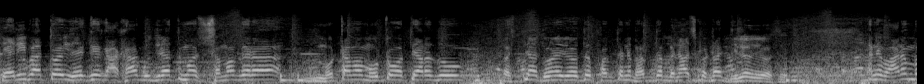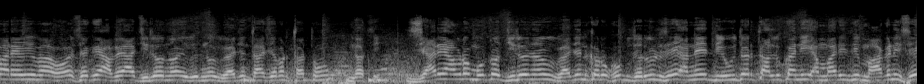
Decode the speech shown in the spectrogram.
પહેલી વાત તો એ છે કે આખા ગુજરાતમાં સમગ્ર મોટામાં મોટો અત્યારે તો વસ્તીના ધોરણે રહ્યો તો ફક્ત ને ફક્ત બનાસકાંઠા જિલ્લો રહ્યો છે. અને વારંવાર એવી હોય છે કે હવે આ જિલ્લોનો વિભાજન થાય છે, પણ થતું નથી. જ્યારે આપણો મોટો જિલ્લોનું વિભાજન કરવું ખૂબ જરૂરી છે અને દેવદર તાલુકાની અમારી જે માગણી છે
